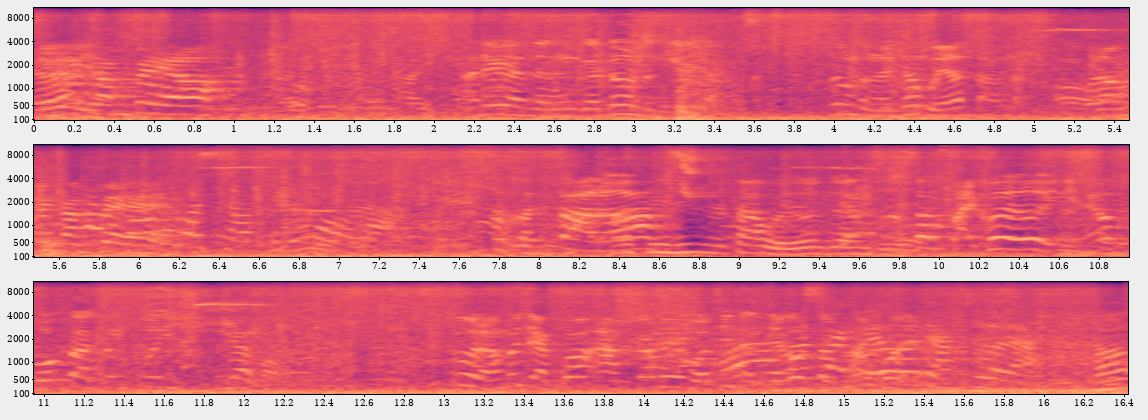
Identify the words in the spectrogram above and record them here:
来干贝啊！安尼个两个弄两个，弄两个就不要等了。我两份干贝。这很大的啊！今天的大尾都这样子。三百块而已，你还要多大跟龟一样哦？个人要食光啊，刚才我记得讲过三百块。两个啦。好。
